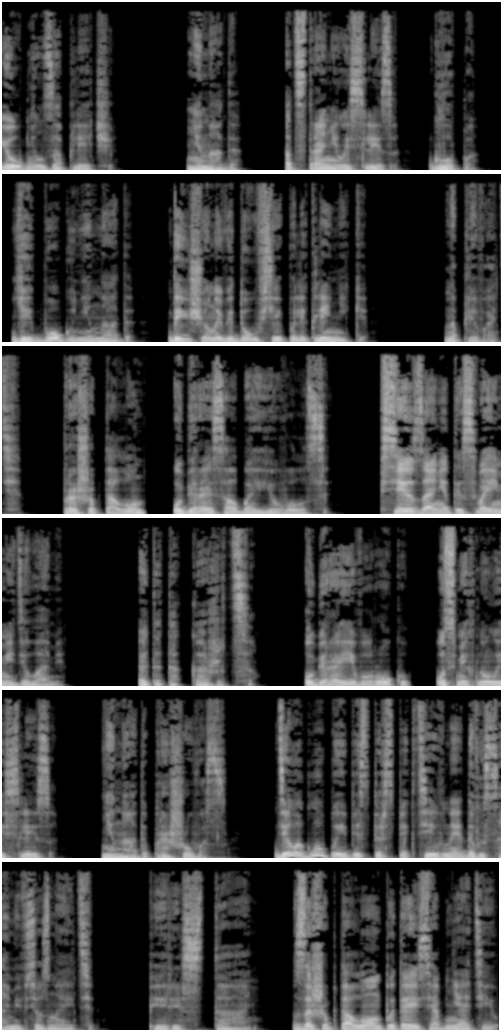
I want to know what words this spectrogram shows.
и обнял за плечи. «Не надо», — отстранилась Лиза. «Глупо. Ей-богу, не надо. Да еще на виду у всей поликлиники». «Наплевать», — прошептал он, убирая с лба ее волосы. «Все заняты своими делами». «Это так кажется». Убирая его руку, усмехнулась Лиза. «Не надо, прошу вас. Дело глупое и бесперспективное, да вы сами все знаете». «Перестань», — зашептал он, пытаясь обнять ее.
